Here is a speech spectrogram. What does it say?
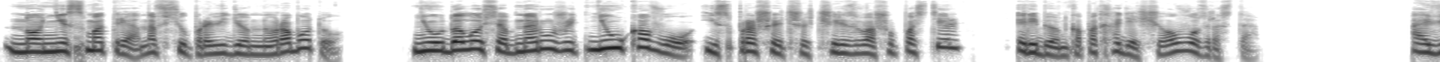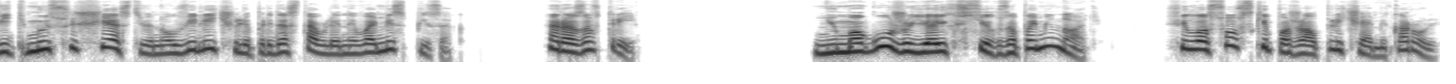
Но, несмотря на всю проведенную работу, не удалось обнаружить ни у кого из прошедших через вашу постель ребенка подходящего возраста. А ведь мы существенно увеличили предоставленный вами список. Раза в три. «Не могу же я их всех запоминать!» — философски пожал плечами король.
